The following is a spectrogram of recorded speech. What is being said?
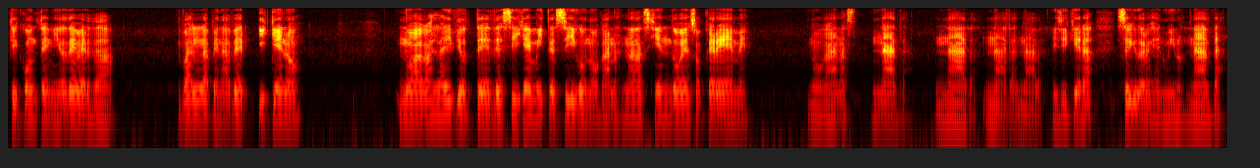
qué contenido de verdad vale la pena ver y qué no. No hagas la idiotez de sígueme y te sigo, no ganas nada haciendo eso, créeme. No ganas nada, nada, nada, nada. Ni siquiera seguidores genuinos, nada.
